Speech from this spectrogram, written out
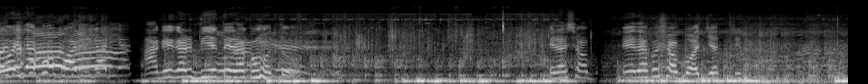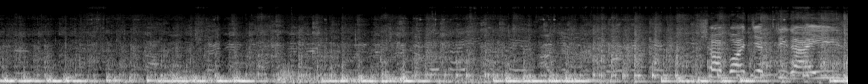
ওই দেখো আগেকার বিয়েতে এরকম হতো। এরা সব এই দেখো সব বরযাত্রী। সব বরযাত্রী গাইস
